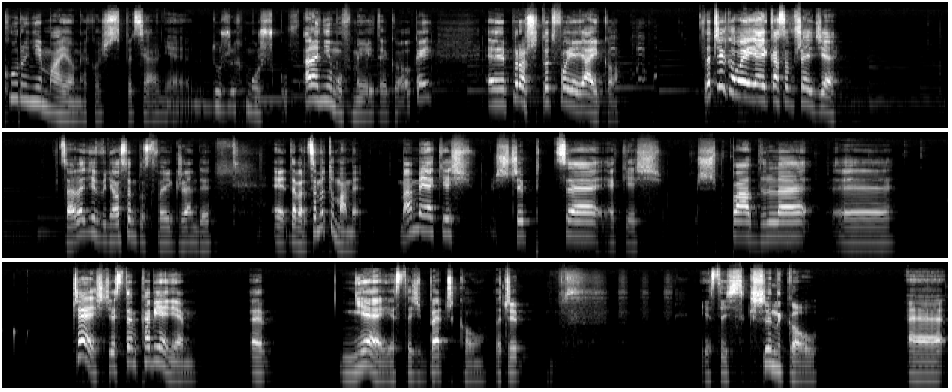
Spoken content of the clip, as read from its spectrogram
Kury nie mają jakoś specjalnie dużych muszczków, ale nie mówmy jej tego, ok? E, proszę, to twoje jajko. Dlaczego moje jajka są wszędzie? Wcale nie wyniosłem to z twojej grzędy. E, dobra, co my tu mamy? Mamy jakieś szczypce, jakieś szpadle. E... Cześć, jestem kamieniem. E... Nie, jesteś beczką. Znaczy. Jesteś skrzynką. E...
